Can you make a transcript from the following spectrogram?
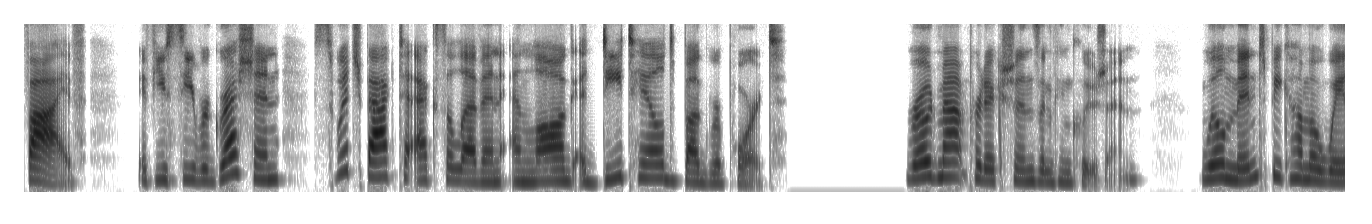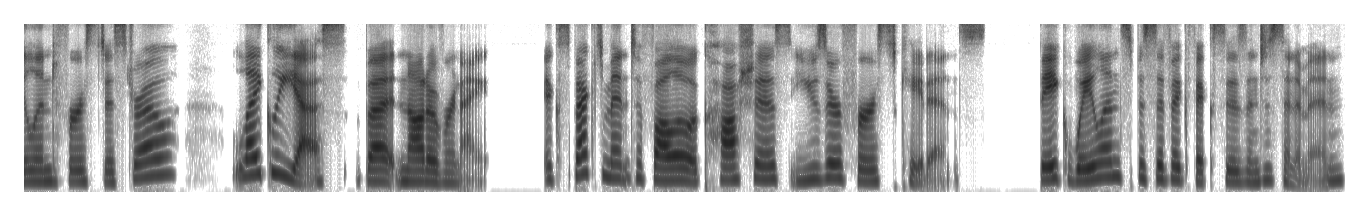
5. If you see regression, switch back to X11 and log a detailed bug report. Roadmap predictions and conclusion. Will Mint become a Wayland first distro? Likely yes, but not overnight. Expect Mint to follow a cautious, user first cadence. Bake Wayland specific fixes into Cinnamon,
